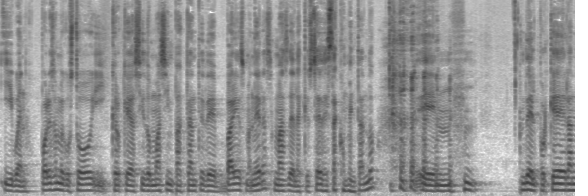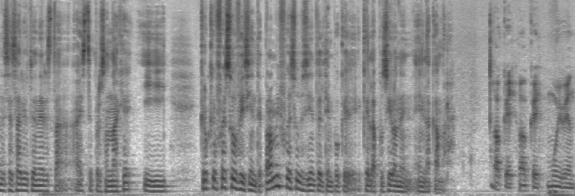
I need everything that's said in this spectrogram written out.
Y bueno, por eso me gustó y creo que ha sido más impactante de varias maneras, más de la que usted está comentando, em, del por qué era necesario tener esta, a este personaje y creo que fue suficiente. Para mí fue suficiente el tiempo que, la pusieron en la cámara. Ok, ok, muy bien.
